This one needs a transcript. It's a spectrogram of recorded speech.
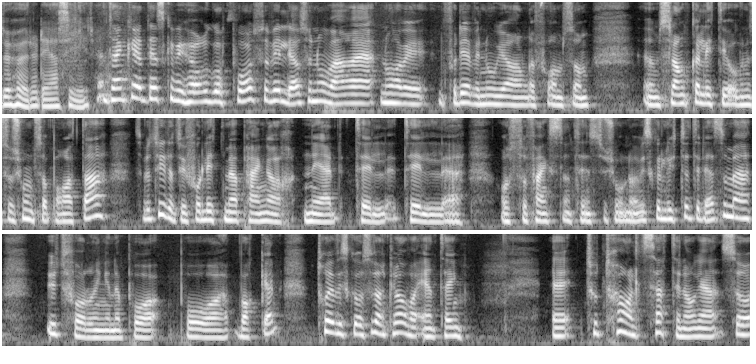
du hører det jeg sier? Jeg tenker at Det skal vi høre godt på. så vil det altså nå være, nå har vi, Fordi vi nå gjør en reform som um, slanker litt i organisasjonsapparatet, så betyr det at vi får litt mer penger ned til, til uh, også fengslene og til institusjoner. Vi skal lytte til det som er utfordringene på, på bakken. tror jeg vi skal også være klar over én ting. Eh, totalt sett i Norge så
